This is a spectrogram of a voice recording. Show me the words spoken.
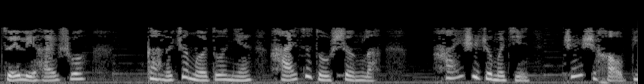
嘴里还说：“干了这么多年，孩子都生了，还是这么紧，真是好逼。”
